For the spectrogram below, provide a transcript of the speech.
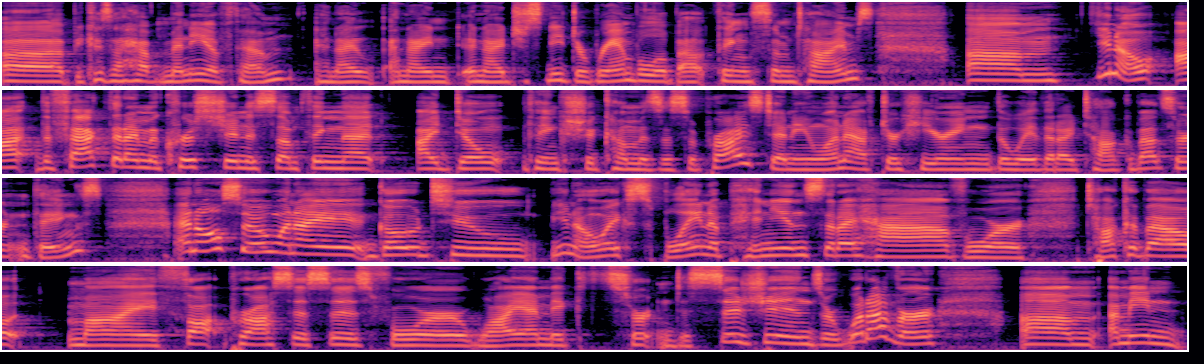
uh, because I have many of them and I and I and I just need to ramble about things sometimes. Um, you know, I, the fact that I'm a Christian is something that I don't think should come as a surprise to anyone after hearing the way that I talk about certain things, and also when I go to you know explain opinions that I have or talk about my thought processes for why I make certain decisions or whatever. Um, I mean,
